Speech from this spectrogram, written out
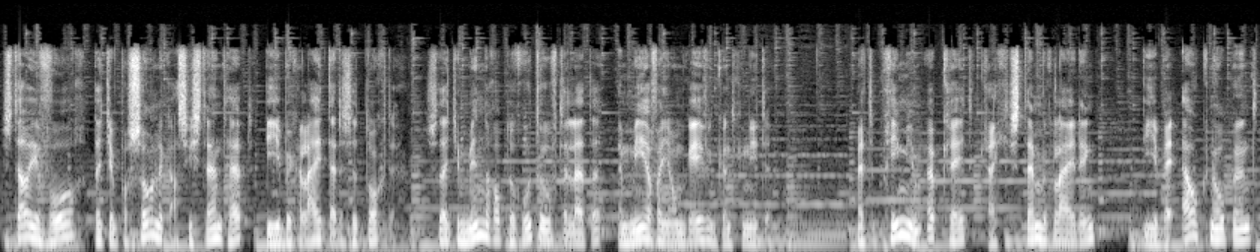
stel je voor dat je een persoonlijke assistent hebt die je begeleidt tijdens de tochten, zodat je minder op de route hoeft te letten en meer van je omgeving kunt genieten. Met de Premium Upgrade krijg je stembegeleiding die je bij elk knooppunt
